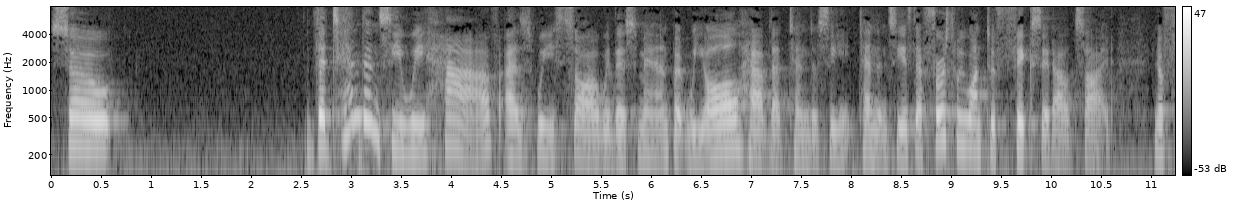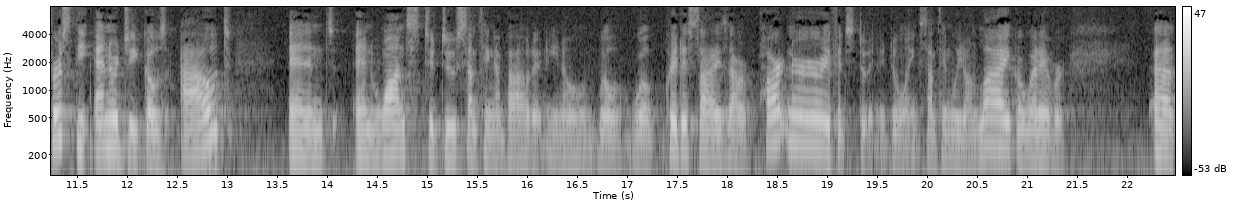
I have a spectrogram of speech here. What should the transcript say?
So the tendency we have, as we saw with this man, but we all have that tendency, tendency is that first we want to fix it outside. You know, first the energy goes out and and wants to do something about it. You know, we'll we'll criticize our partner if it's doing doing something we don't like or whatever. Uh,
